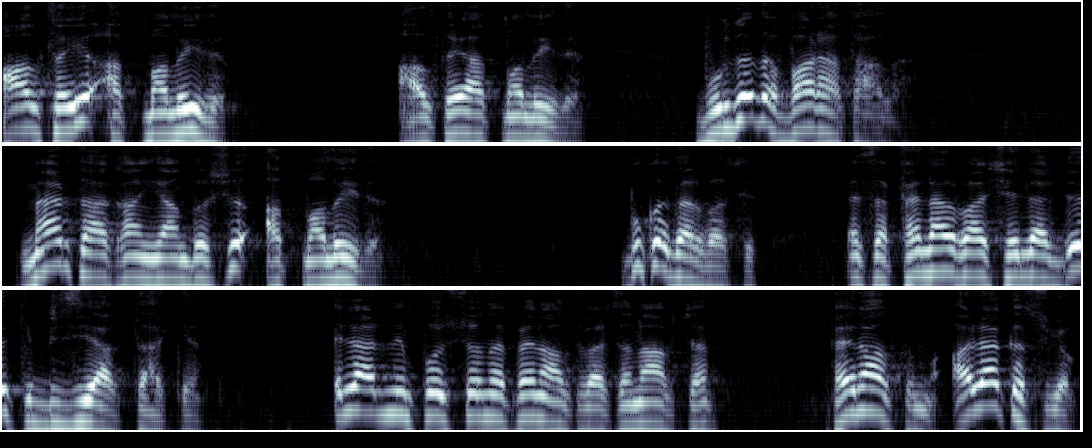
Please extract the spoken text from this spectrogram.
Altay'ı atmalıydı. Altay'ı atmalıydı. Burada da var hatalı. Mert Hakan yandaşı atmalıydı. Bu kadar basit. Mesela Fenerbahçeliler diyor ki bizi yaktı hakem. Ellerinin pozisyonuna penaltı verse ne yapacaksın? Penaltı mı? Alakası yok.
